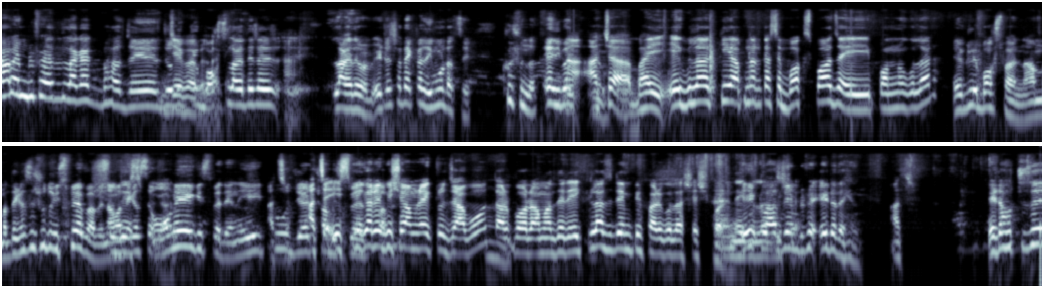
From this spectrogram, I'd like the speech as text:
কার এমপ্লিফায়ার লাগাক যে যদি বক্স লাগাতে চায় লাগাতে পারবে। এটার সাথে একটা রিমোট আছে খুব সুন্দর। আচ্ছা ভাই এগুলা কি আপনার কাছে বক্স পাওয়া যায় এই পণ্যগুলার? এগুলি বক্স পাবেন না। আমাদের কাছে শুধু স্প্রে পাবেন। আমাদের কাছে অনেক স্প্রে দেন এই টু আচ্ছা জেড আচ্ছা স্পিকারের বিষয়ে আমরা একটু যাব। তারপর আমাদের এই ক্লাস ডেম্পিফারগুলা শেষ করেন এই ক্লাস বিষয়ে। এটা দেখেন। আচ্ছা। এটা হচ্ছে যে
